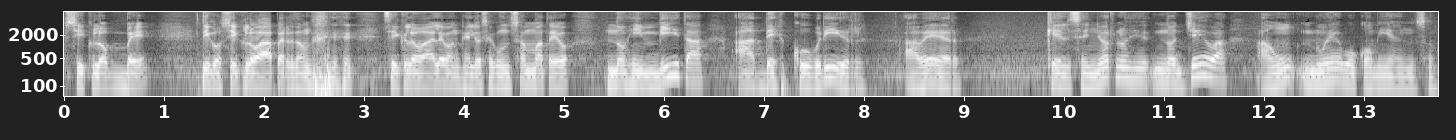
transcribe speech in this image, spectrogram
ciclo B, digo ciclo A, perdón, ciclo A, el Evangelio según San Mateo, nos invita a descubrir, a ver que el Señor nos, nos lleva a un nuevo comienzo.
